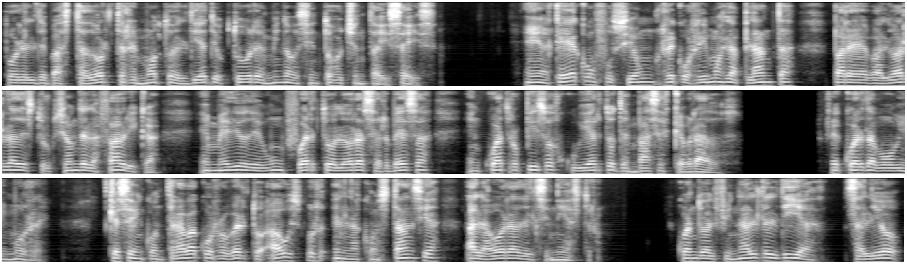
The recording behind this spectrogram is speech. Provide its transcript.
por el devastador terremoto del 10 de octubre de 1986. En aquella confusión recorrimos la planta para evaluar la destrucción de la fábrica en medio de un fuerte olor a cerveza en cuatro pisos cubiertos de envases quebrados. Recuerda Bobby Murray, que se encontraba con Roberto Augsburg en la Constancia a la hora del siniestro. Cuando al final del día salió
